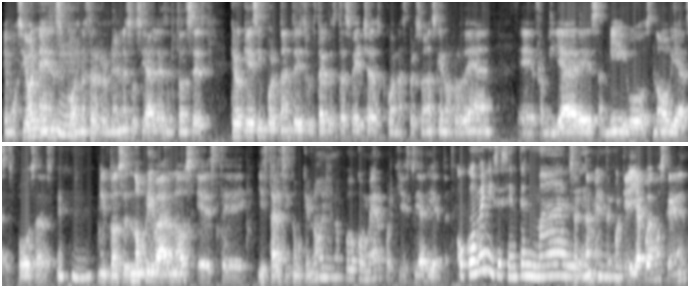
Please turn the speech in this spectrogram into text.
emociones, con nuestras reuniones sociales, entonces creo que es importante disfrutar de estas fechas con las personas que nos rodean, eh, familiares, amigos, novias, esposas. Entonces no privarnos este, y estar así como que no, yo no puedo comer porque estoy a dieta. O comen y se sienten mal. Exactamente, porque ahí ya podemos caer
